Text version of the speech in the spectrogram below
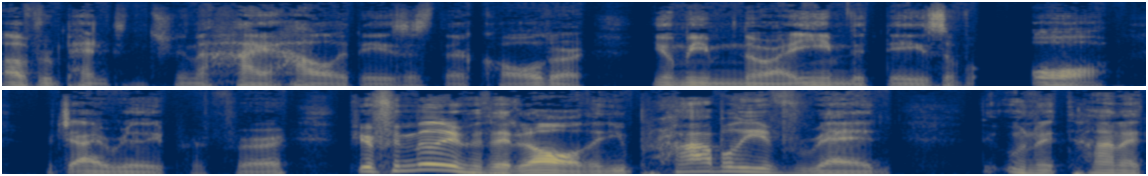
of repentance, during the high holidays as they're called, or Yomim Noraim, the days of awe, which I really prefer. If you're familiar with it at all, then you probably have read the Unetana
